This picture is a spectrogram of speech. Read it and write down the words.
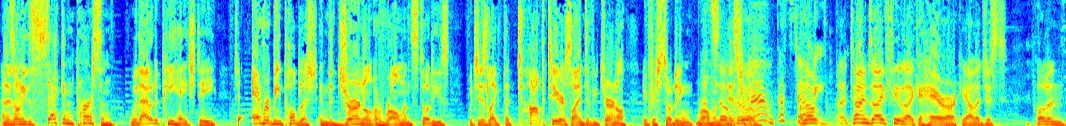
and is only the second person without a PhD to ever be published in the Journal of Roman Studies, which is like the top tier scientific journal if you're studying Roman so history. cool. wow, that's Although at times I feel like a hair archaeologist pulling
